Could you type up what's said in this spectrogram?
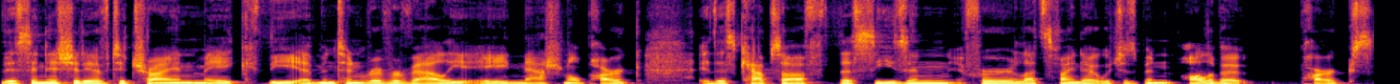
this initiative to try and make the Edmonton River Valley a national park. This caps off the season for Let's Find Out, which has been all about parks,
